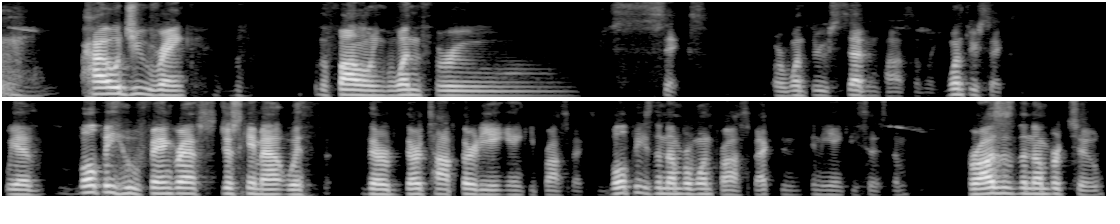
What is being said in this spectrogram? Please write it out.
how would you rank the following one through six, or one through seven, possibly one through six? We have Volpe, who Fangraphs just came out with their their top 38 Yankee prospects. Volpe is the number one prospect in, in the Yankee system. Peraza is the number two.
